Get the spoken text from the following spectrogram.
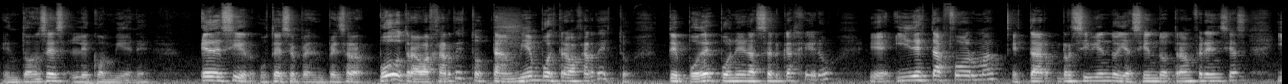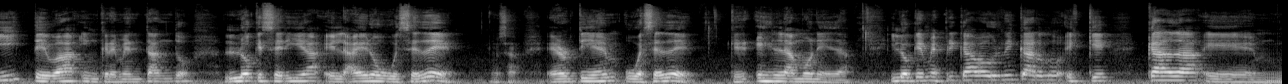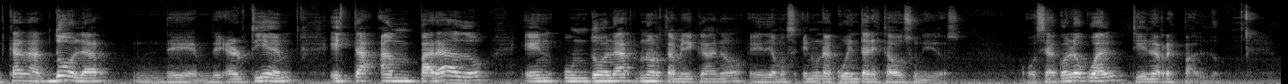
Entonces le conviene. Es decir, ustedes se pensarán, ¿puedo trabajar de esto? También puedes trabajar de esto. Te podés poner a ser cajero eh, y de esta forma estar recibiendo y haciendo transferencias y te va incrementando lo que sería el Aero USD, o sea, RTM USD, que es la moneda. Y lo que me explicaba hoy Ricardo es que cada, eh, cada dólar de, de RTM está amparado en un dólar norteamericano, eh, digamos, en una cuenta en Estados Unidos. O sea, con lo cual tiene respaldo.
